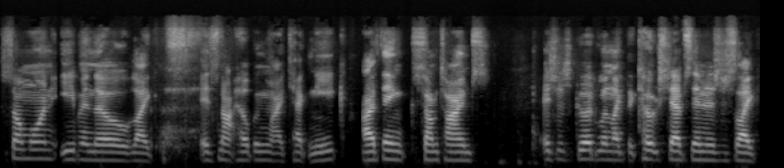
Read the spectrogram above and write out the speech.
someone, even though like it's not helping my technique. I think sometimes it's just good when like the coach steps in and is just like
